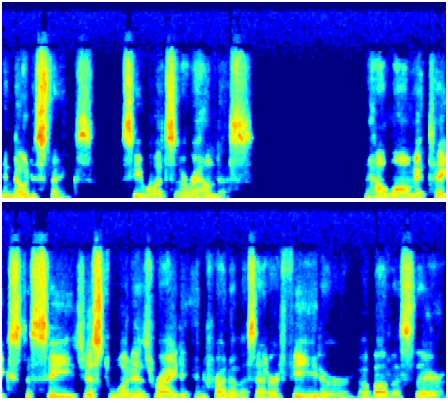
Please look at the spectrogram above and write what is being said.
and notice things see what's around us and how long it takes to see just what is right in front of us at our feet or above us there.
